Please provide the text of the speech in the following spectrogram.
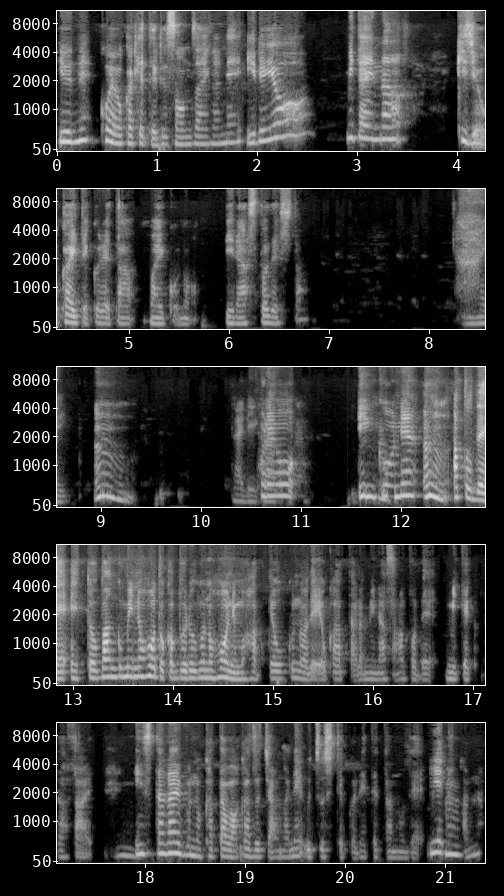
いうね、声をかけてる存在がね、いるよ、みたいな記事を書いてくれた舞子のイラストでした。はい。うん。ありがとうこれを、リンクをね、うん、後で、えっと、番組の方とかブログの方にも貼っておくので、よかったら皆さん後で見てください。インスタライブの方は、かずちゃんがね、映してくれてたので、見えたかな、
